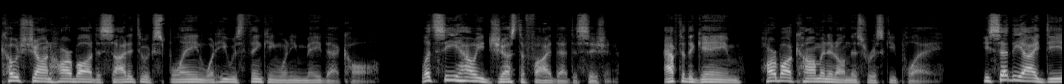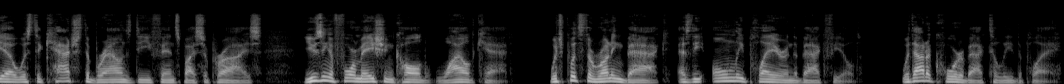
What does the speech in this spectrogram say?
Coach John Harbaugh decided to explain what he was thinking when he made that call. Let's see how he justified that decision. After the game, Harbaugh commented on this risky play. He said the idea was to catch the Browns' defense by surprise, using a formation called Wildcat, which puts the running back as the only player in the backfield, without a quarterback to lead the play.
